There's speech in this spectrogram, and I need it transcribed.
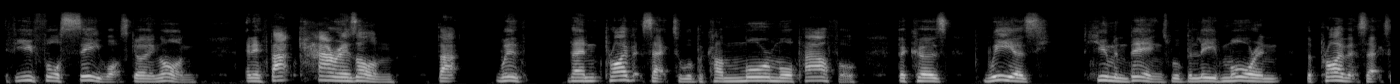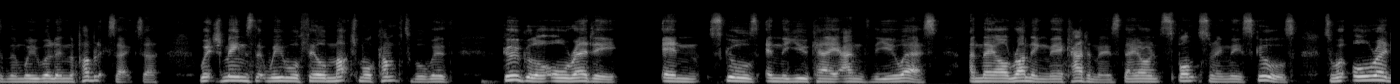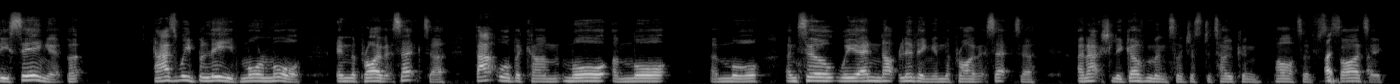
if you foresee what's going on and if that carries on that with then private sector will become more and more powerful because we as human beings will believe more in the private sector than we will in the public sector which means that we will feel much more comfortable with google or already in schools in the UK and the US, and they are running the academies, they are sponsoring these schools. So we're already seeing it. But as we believe more and more in the private sector, that will become more and more and more until we end up living in the private sector. And actually, governments are just a token part of society.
